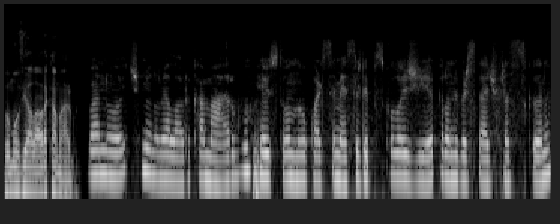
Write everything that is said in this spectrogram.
Vamos ouvir a Laura Camargo. Boa noite, meu nome é Laura Camargo. Eu estou no quarto semestre de Psicologia pela Universidade Franciscana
